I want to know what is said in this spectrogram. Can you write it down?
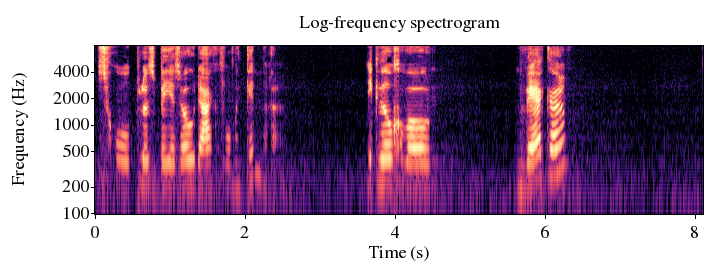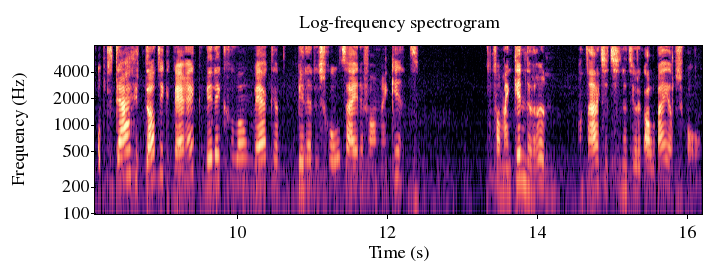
school plus BSO dagen voor mijn kinderen. Ik wil gewoon werken. Op de dagen dat ik werk, wil ik gewoon werken binnen de schooltijden van mijn kind. Van mijn kinderen. Want daar zitten ze natuurlijk allebei op school.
